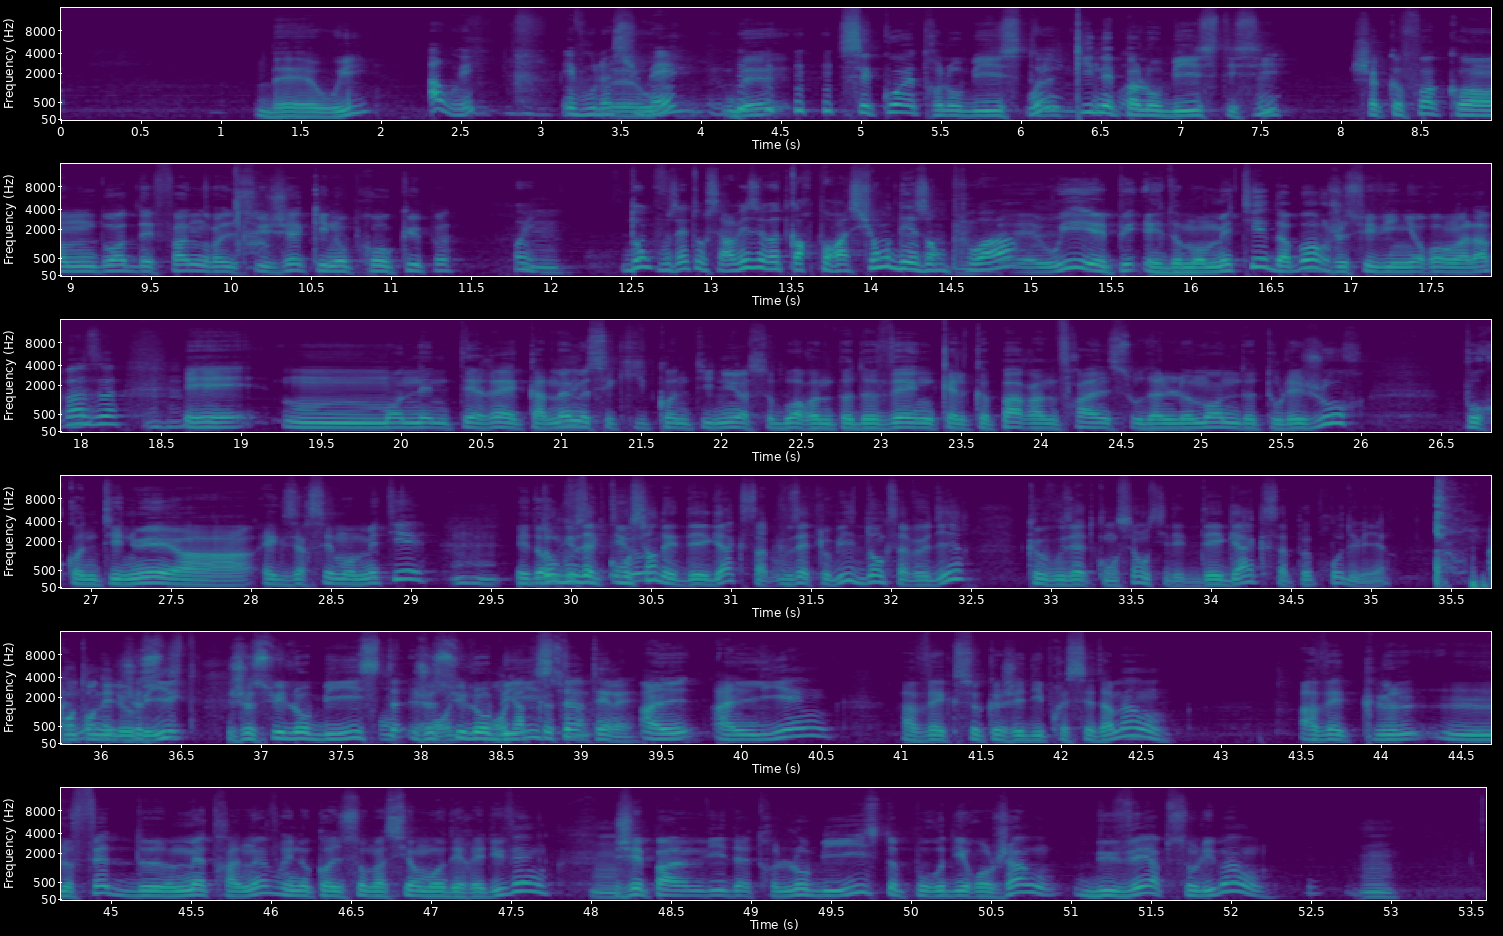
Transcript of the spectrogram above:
Ben oui. Ah oui. Et vous l'assumez? oui. C'est quoi être lobbyiste? Qui n'est pas lobbyiste ici? Hmm chaque fois qu'on doit défendre un sujet qui nous préoccupe. Oui. Donc vous êtes au service de votre corporation, des emplois et Oui, et, puis, et de mon métier d'abord. Je suis vigneron à la base. Mhm. Et mon intérêt quand même, c'est qu'il continue à se boire un peu de vin quelque part en France ou dans le monde tous les jours pour continuer à exercer mon métier. Mhm. Et donc, vous êtes conscient des dégâts que ça... Vous êtes lobbyiste, donc ça veut dire que vous êtes conscient aussi des dégâts que ça peut produire quand on est lobbyiste. Je suis, lobbyiste, je suis lobbyiste en, lien avec ce que j'ai dit précédemment, avec le, fait de mettre en œuvre une consommation modérée du vin. Je n'ai pas envie d'être lobbyiste pour dire aux gens buvez absolument. Hmm.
